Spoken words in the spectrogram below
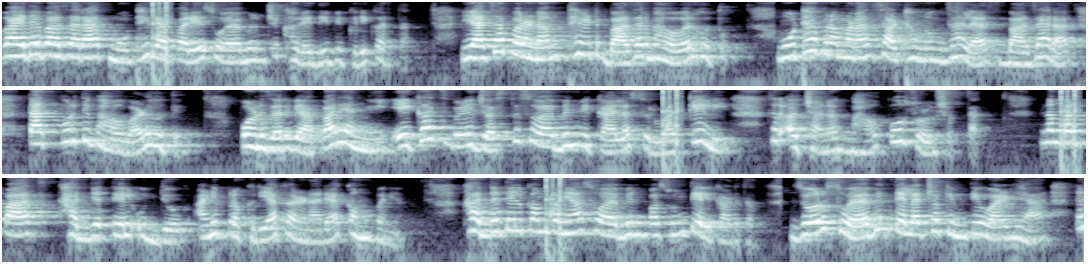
वायदे बाजारात मोठे व्यापारी सोयाबीनची खरेदी विक्री करतात. याचा परिणाम थेट बाजारभावावर होतो. मोठ्या प्रमाणात साठवणूक झाल्यास बाजारात तात्पुरती भाववाढ होते. पण जर व्यापाऱ्यांनी एकाच वेळी जास्त सोयाबीन विकायला सुरुवात केली तर अचानक भाव कोसळू शकतात. नंबर पाच खाद्यतेल उद्योग आणि प्रक्रिया करणाऱ्या कंपन्या. खाद्यतेल कंपन्या सोयाबीन पासून तेल काढतात. जर सोयाबीन तेलाच्या किमती वाढल्या तर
